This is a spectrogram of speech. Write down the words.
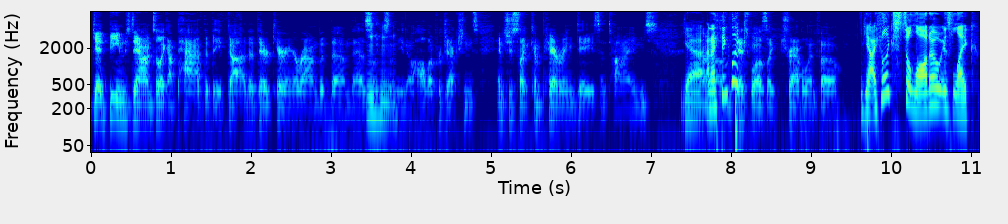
get beams down to like a pad that they've got that they're carrying around with them that has like Mhm. some you know hollow projections and it's just like comparing days and times. yeah, and I think um, like as well as like travel info. yeah, I feel like Stellato is like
